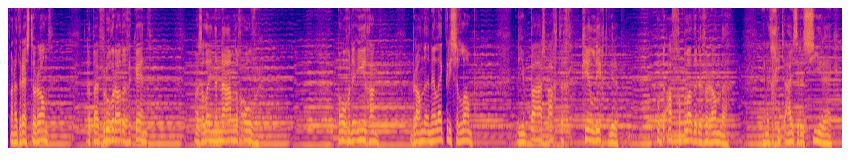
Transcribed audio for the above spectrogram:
Van het restaurant dat wij vroeger hadden gekend, was alleen de naam nog over. Boven de ingang brandde een elektrische lamp die een paarsachtig kil licht wierp op de afgebladderde veranda en het gietijzeren sierhek.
